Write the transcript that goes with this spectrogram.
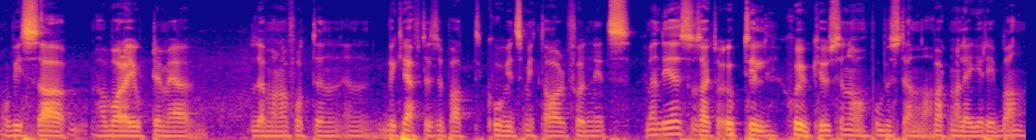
Och vissa har bara gjort det med där man har fått en, en bekräftelse på att covid-smitta har funnits. Men det är som sagt upp till sjukhusen att bestämma vart man lägger ribban.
